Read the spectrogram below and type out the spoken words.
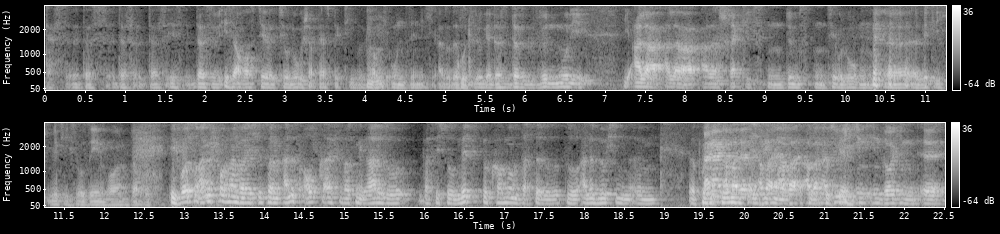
das, das, das, das, ist, das ist auch aus theologischer Perspektive, glaube ich, mhm. unsinnig. Also das, das, das würden nur die, die aller, aller, aller schrecklichsten, dümmsten Theologen äh, wirklich, wirklich so sehen wollen, glaube ich. Ich wollte es nur angesprochen haben, weil ich sozusagen alles aufgreife, was mir gerade so, was ich so mitbekomme und dachte, so alle möglichen ähm, Positionen. Nein, nein, aber, das, aber, aber, aber natürlich in, in solchen, äh,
